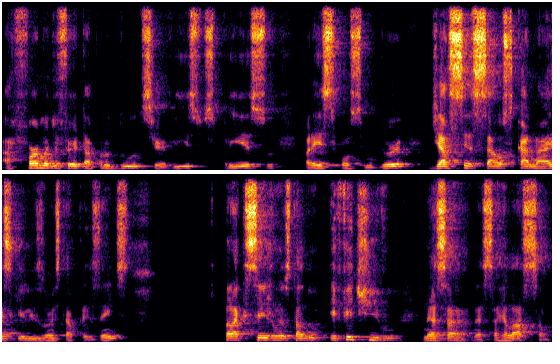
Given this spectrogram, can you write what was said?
a forma de ofertar produtos, serviços, preço para esse consumidor, de acessar os canais que eles vão estar presentes, para que seja um resultado efetivo nessa, nessa relação.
